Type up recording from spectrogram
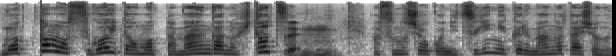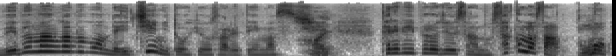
最もすごいと思った漫画の一つ、うん、うんまあ、その証拠に次に来る漫画大賞のウェブ漫画部門で1位に投票されていますし、はい。テレビプロデューサーの佐久間さんお。も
